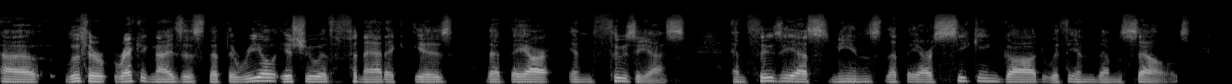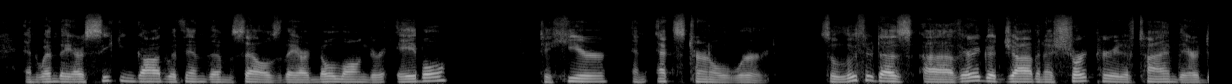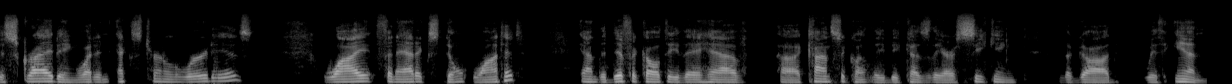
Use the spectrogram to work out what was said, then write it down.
uh, Luther recognizes that the real issue with fanatic is that they are enthusiasts. Enthusiasts means that they are seeking God within themselves. And when they are seeking God within themselves, they are no longer able to hear an external word. So Luther does a very good job in a short period of time there describing what an external word is, why fanatics don't want it, and the difficulty they have uh, consequently because they are seeking the God within.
